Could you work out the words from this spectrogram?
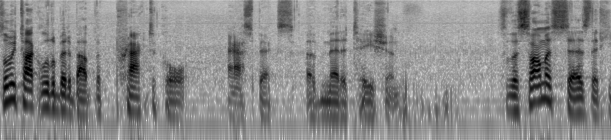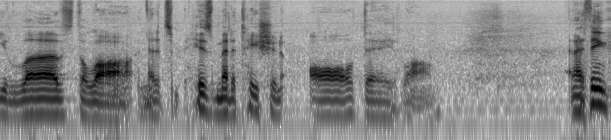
So let me talk a little bit about the practical aspects of meditation. So the psalmist says that he loves the law and that it's his meditation all day long. And I think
